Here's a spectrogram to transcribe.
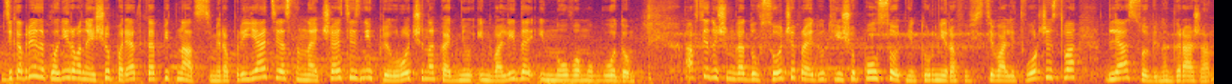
В декабре запланировано еще порядка 15 мероприятий. Основная часть из них приурочена ко Дню инвалида и Новому году. А в следующем году в Сочи пройдут еще полсотни турниров и фестивалей творчества для особенных горожан.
